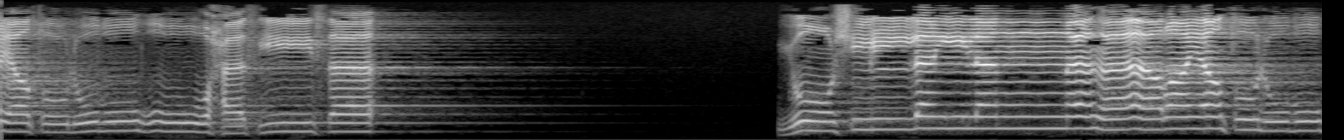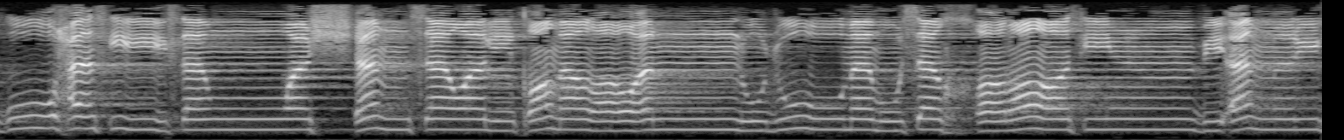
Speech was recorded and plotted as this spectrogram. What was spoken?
يَطْلُبُهُ حَثِيثًا يُغْشِي اللَّيْلَ النَّهَارَ يَطْلُبُهُ حَثِيثًا وَالشَّمْسَ وَالْقَمَرَ وَالنُّجُومَ مُسَخَّرَاتٍ بِأَمْرِهِ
